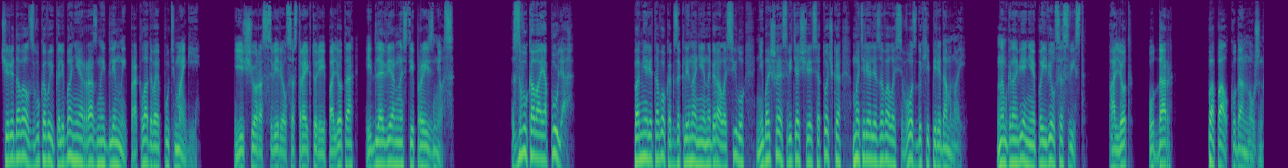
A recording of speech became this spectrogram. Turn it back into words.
чередовал звуковые колебания разной длины, прокладывая путь магии. Еще раз сверился с траекторией полета и для верности произнес. «Звуковая пуля!» По мере того, как заклинание набирало силу, небольшая светящаяся точка материализовалась в воздухе передо мной. На мгновение появился свист. Полет, удар, попал куда нужно.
